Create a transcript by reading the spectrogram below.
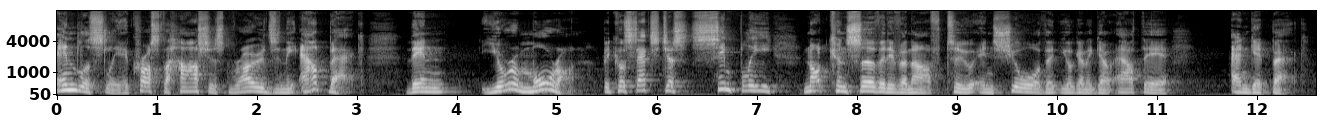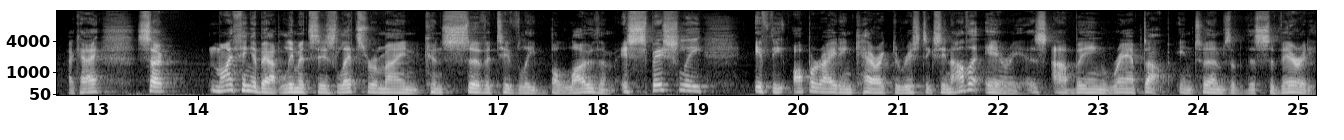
endlessly across the harshest roads in the outback, then you're a moron because that's just simply not conservative enough to ensure that you're going to go out there and get back. Okay? So, my thing about limits is let's remain conservatively below them, especially if the operating characteristics in other areas are being ramped up in terms of the severity.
